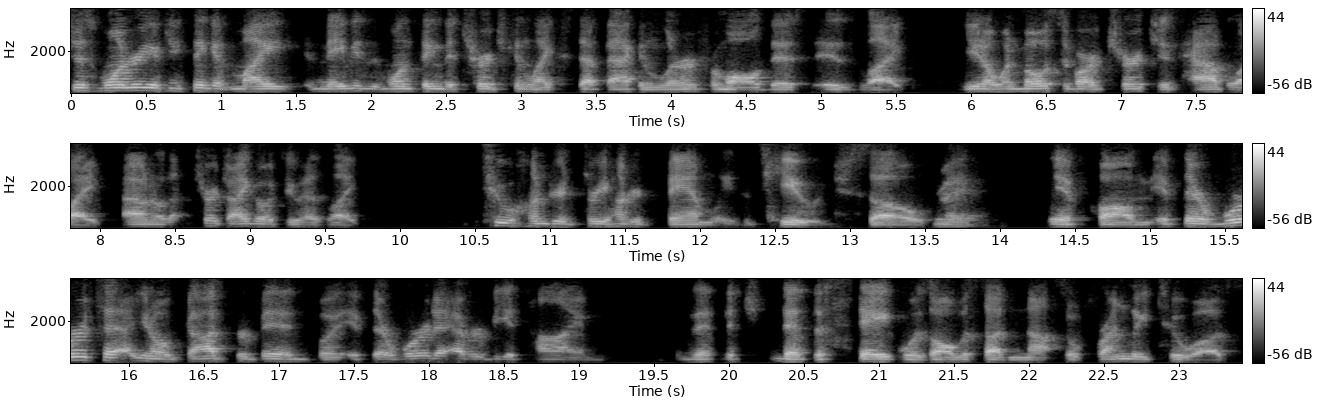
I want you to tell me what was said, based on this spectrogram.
just wondering if you think it might maybe one thing the church can like step back and learn from all this is like you know when most of our churches have like i don't know that church i go to has like 200 300 families it's huge so right if um if there were to you know god forbid but if there were to ever be a time that the, that the state was all of a sudden not so friendly to us.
